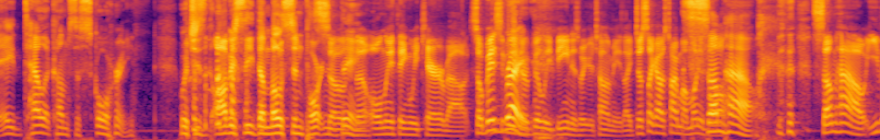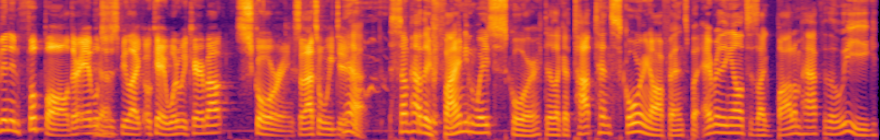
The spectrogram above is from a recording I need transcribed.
until it comes to scoring, which is obviously the most important so thing. the only thing we care about. So basically, Right. they're Billy Beane, is what you're telling me. Like just like I was talking about Moneyball. Somehow, somehow, even in football, they're able Yeah. to just be like, okay, what do we care about? Scoring. So that's what we do. yeah. Somehow they're finding ways to score. They're like a top 10 scoring offense, but everything else is like bottom half of the league.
